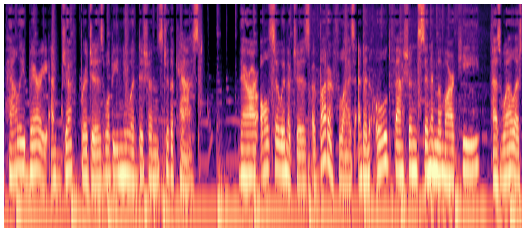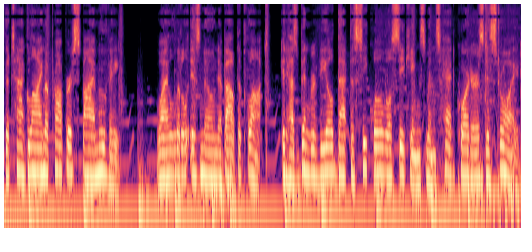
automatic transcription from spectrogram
Halle Berry and Jeff Bridges will be new additions to the cast. There are also images of butterflies and an old-fashioned cinema marquee, as well as the tagline a proper spy movie. While little is known about the plot, it has been revealed that the sequel will see Kingsman's headquarters destroyed,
